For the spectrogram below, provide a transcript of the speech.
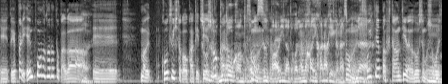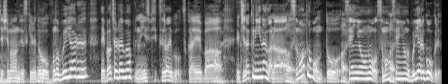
えー、とやっぱり遠方の方とかが、はい、えーまあ、交通費とかをかけて、武道館とか、ね、スーパーアリーナとか、なんだか行かなきゃいけないですもんね。そういったやっぱ負担っていうのがどうしても生じてしまうんですけれど、うん、この VR、えバーチャルライブアプリの INSPIX LIVE を使えば、はい、自宅にいながら、スマートフォンと専用の、スマホ専用の VR ゴーグル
